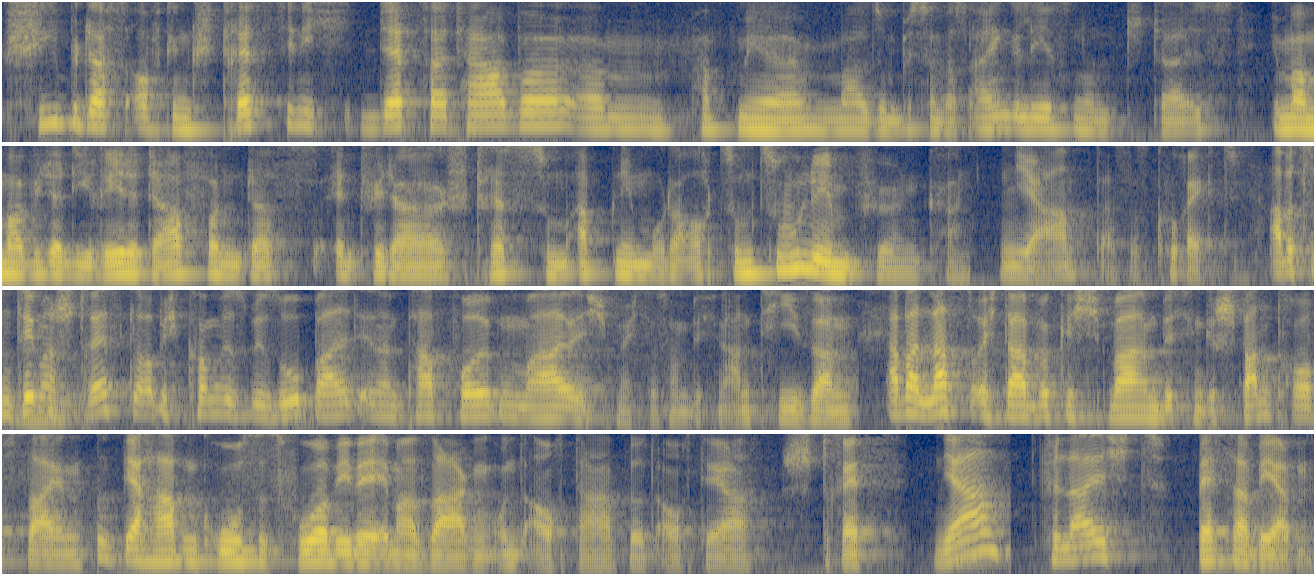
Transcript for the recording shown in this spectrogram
schiebe das auf den Stress, den ich derzeit habe. Ähm, habe mir mal so ein bisschen was eingelesen und da ist immer mal wieder die Rede davon, dass entweder Stress zum Abnehmen oder auch zum Zunehmen führen kann. Ja, das ist korrekt. Aber zum Thema Stress, glaube ich, kommen wir sowieso bald in ein paar Folgen mal. Ich möchte das mal ein bisschen anteasern. Aber lasst euch da wirklich mal ein bisschen gespannt drauf sein. Wir haben Großes vor, wie wir immer sagen. Und auch da wird auch der Stress, ja, vielleicht besser werden.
